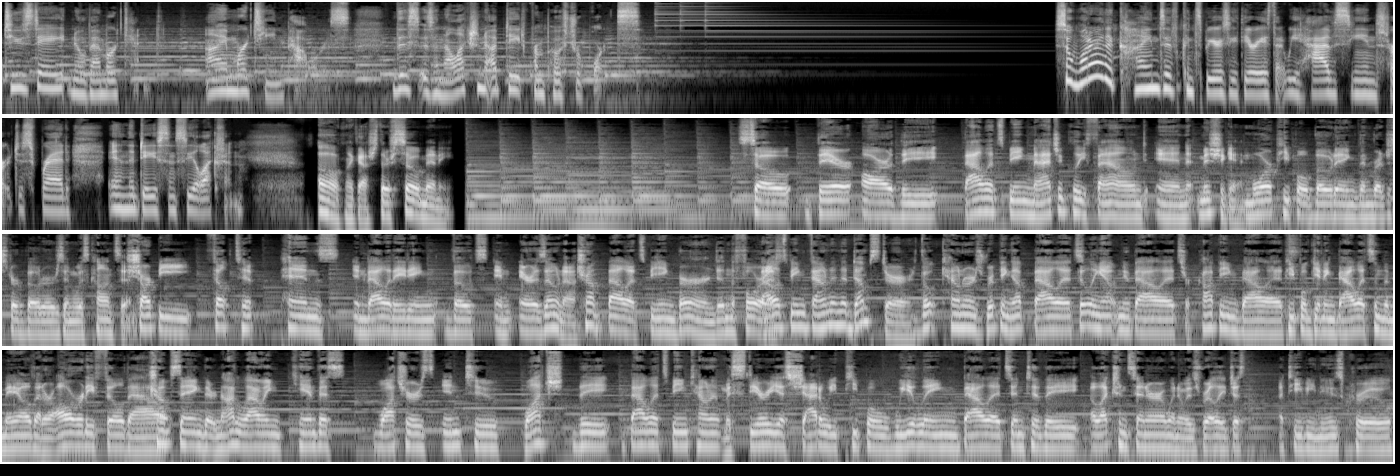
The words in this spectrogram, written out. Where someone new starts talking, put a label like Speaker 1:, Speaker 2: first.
Speaker 1: Tuesday, November 10th. I'm Martine Powers. This is an election update from Post Reports. So, what are the kinds of conspiracy theories that we have seen start to spread in the days since the election?
Speaker 2: Oh my gosh, there's so many. So, there are the ballots being magically found in Michigan, more people voting than registered voters in Wisconsin, Sharpie felt tip pens invalidating votes in Arizona, Trump ballots being burned in the forest, ballots being found in a dumpster, vote counters ripping up ballots, filling out new ballots or copying ballots, people getting ballots in the mail that are already filled out, Trump saying they're not allowing canvass watchers into watch the ballots being counted, mysterious, shadowy people wheeling ballots into the election center when it was really just a TV news crew.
